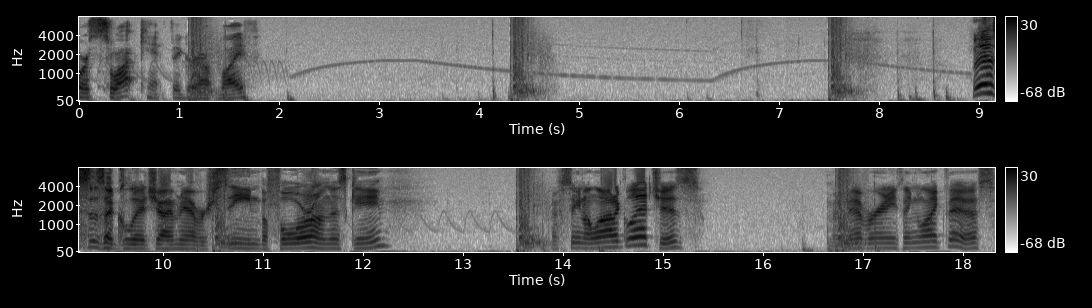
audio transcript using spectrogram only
Of course, SWAT can't figure out life. This is a glitch I've never seen before on this game. I've seen a lot of glitches. But never anything like this.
